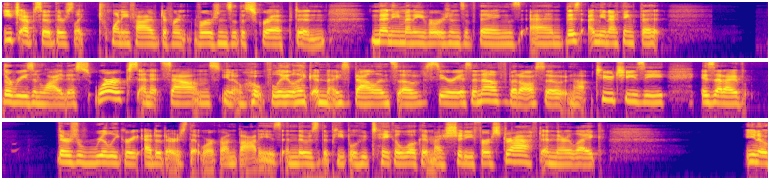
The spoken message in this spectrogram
each episode there's like 25 different versions of the script and many many versions of things and this i mean i think that the reason why this works and it sounds you know hopefully like a nice balance of serious enough but also not too cheesy is that i've there's really great editors that work on bodies and those are the people who take a look at my shitty first draft and they're like you know,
